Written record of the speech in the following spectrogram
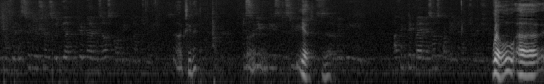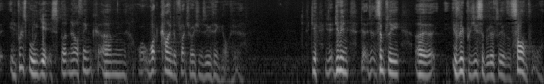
these distributions will be affected by mesoscopic fluctuations. Uh, excuse me? Yes. uh, will be affected by mesoscopic fluctuations. Well, uh, in principle, yes, but now think um, what kind of fluctuations are you thinking of here? Do you, do you mean simply uh, irreproducibility of the sample?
